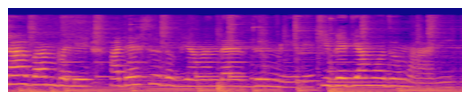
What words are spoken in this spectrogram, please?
Ciao bambole, adesso dobbiamo andare a dormire. Ci vediamo domani.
